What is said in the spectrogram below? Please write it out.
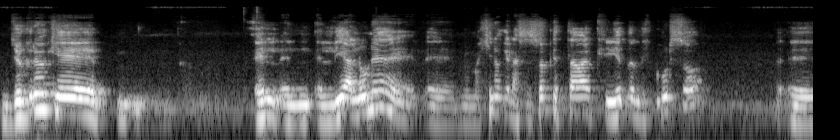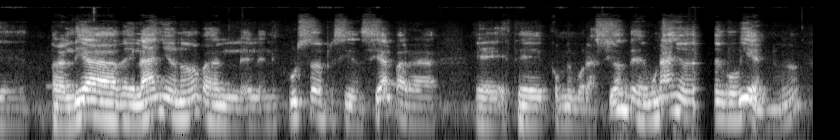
Yo creo que el, día lunes, me imagino que el asesor que estaba escribiendo el discurso para el día del año, ¿no? para el, discurso presidencial, para esta conmemoración de un año de gobierno, ¿no?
